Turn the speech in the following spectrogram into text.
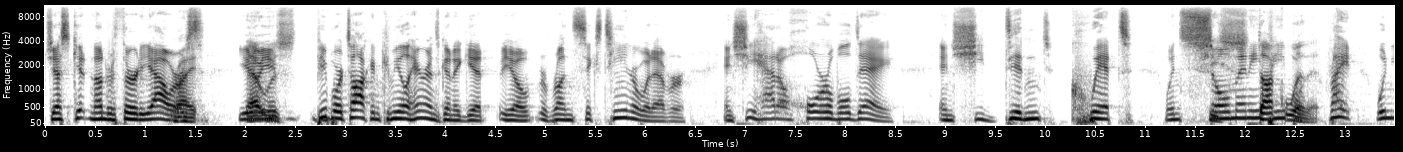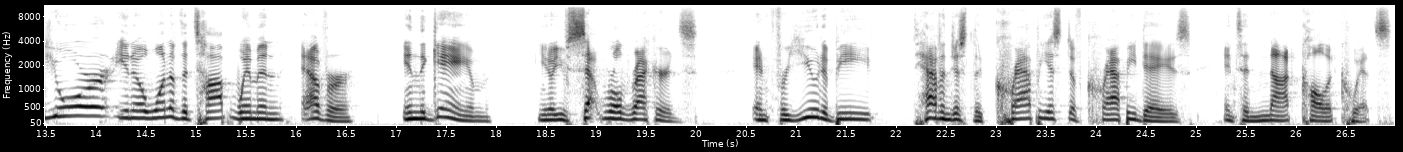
just getting under 30 hours. Right. You know, That you- people are talking Camille Herron's going to get, you know, run 16 or whatever. And she had a horrible day and she didn't quit when so She many stuck people with it. Right. When you're, you know, one of the top women ever in the game, you know, you've set world records and for you to be having just the crappiest of crappy days and to not call it quits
